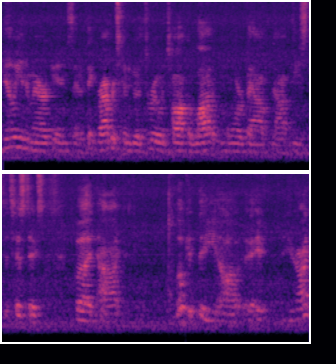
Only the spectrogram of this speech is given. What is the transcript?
million Americans, and I think Robert's going to go through and talk a lot more about uh, these statistics. But uh, look at the, uh, if you're not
